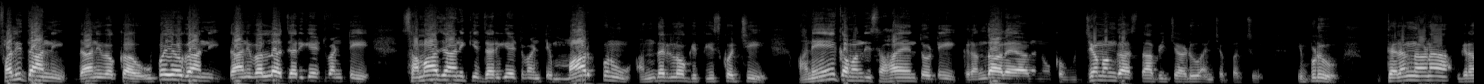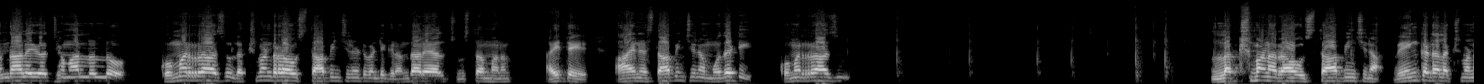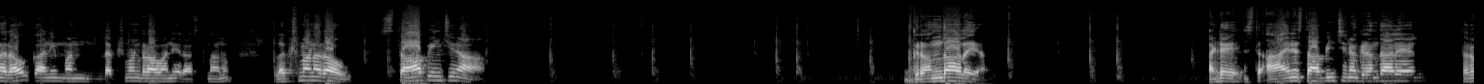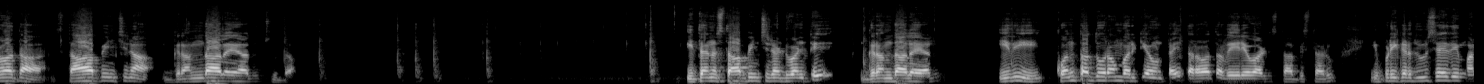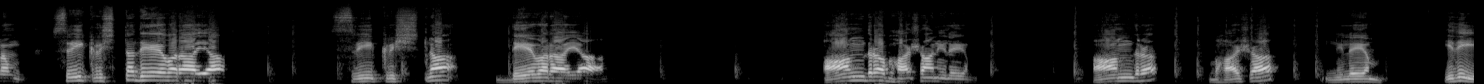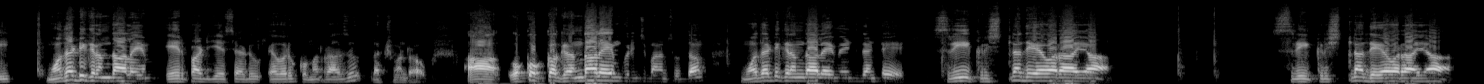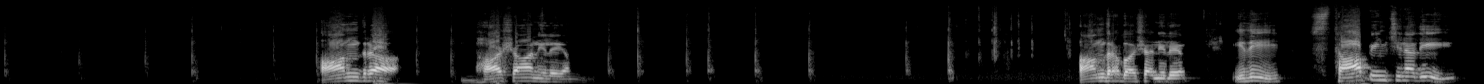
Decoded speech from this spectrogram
ఫలితాన్ని దాని యొక్క ఉపయోగాన్ని దానివల్ల జరిగేటువంటి సమాజానికి జరిగేటువంటి మార్పును అందరిలోకి తీసుకొచ్చి అనేక మంది సహాయంతో గ్రంథాలయాలను ఒక ఉద్యమంగా స్థాపించాడు అని చెప్పచ్చు. ఇప్పుడు తెలంగాణ గ్రంథాలయోద్యమాలలో కొమర్రాజు లక్ష్మణరావు స్థాపించినటువంటి గ్రంథాలయాలు చూస్తాం మనం. అయితే ఆయన స్థాపించిన మొదటి కొమర్రాజు లక్ష్మణరావు స్థాపించిన వెంకట లక్ష్మణరావు కానీ మన లక్ష్మణరావు అని రాస్తున్నాను. లక్ష్మణరావు స్థాపించిన గ్రంథాలయాలు. అంటే ఆయన స్థాపించిన గ్రంథాలయాలు తర్వాత స్థాపించిన గ్రంథాలయాలు చూద్దాం. ఇతను స్థాపించినటువంటి గ్రంథాలయాలు. ఇవి కొంత దూరం వరకే ఉంటాయి తర్వాత వేరే వాళ్ళు స్థాపిస్తారు. ఇప్పుడు ఇక్కడ చూసేది మనం శ్రీకృష్ణ దేవరాయ శ్రీకృష్ణ దేవరాయ ఆంధ్ర భాషా నిలయం. ఆంధ్ర భాషా నిలయం. ఇది మొదటి గ్రంథాలయం ఏర్పాటు చేశాడు ఎవరు? కుమర్రాజు లక్ష్మణరావు. ఆ ఒక్కొక్క గ్రంథాలయం గురించి మనం చూద్దాం. మొదటి గ్రంథాలయం ఏంటిదంటే శ్రీ కృష్ణదేవరాయ. శ్రీ కృష్ణదేవరాయ. ఆంధ్ర భాషా నిలయం. ఆంధ్ర భాషా నిలయం. ఇది స్థాపించినది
